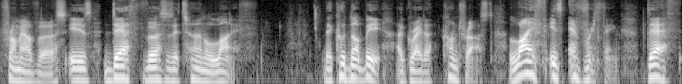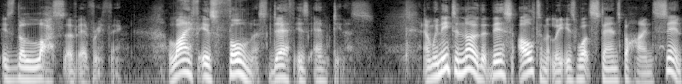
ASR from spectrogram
from our verse is death versus eternal life. There could not be a greater contrast. Life is everything, death is the loss of everything. Life is fullness, death is emptiness. And we need to know that this ultimately is what stands behind sin.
